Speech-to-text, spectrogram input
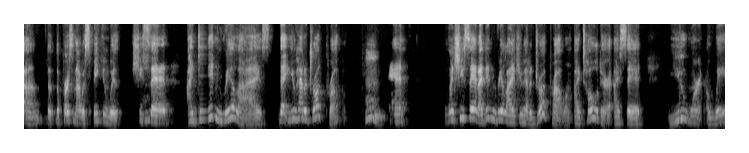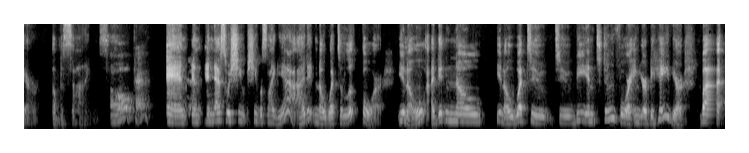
Um, the, the person I was speaking with, she mm-hmm. said, I didn't realize that you had a drug problem. Mm. And when she said, I didn't realize you had a drug problem, I told her, I said, you weren't aware of the signs. Oh, okay. And and and that's what she she was like, yeah, I didn't know what to look for. You know, I didn't know, you know, what to to be in tune for in your behavior. But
